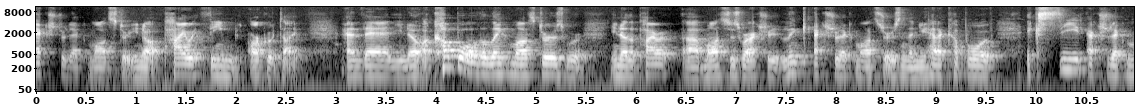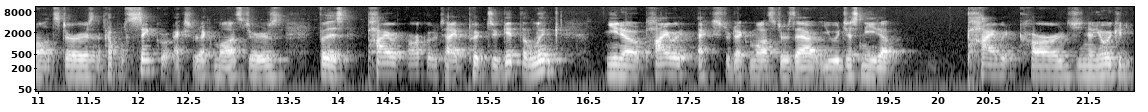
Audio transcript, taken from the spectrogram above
extra deck monster, you know, a pirate themed archetype. And then, you know, a couple of the link monsters were, you know, the pirate uh, monsters were actually link extra deck monsters. And then you had a couple of exceed extra deck monsters and a couple synchro extra deck monsters for this pirate archetype. Put to get the link, you know, pirate extra deck monsters out, you would just need a pirate cards. You know, you only could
